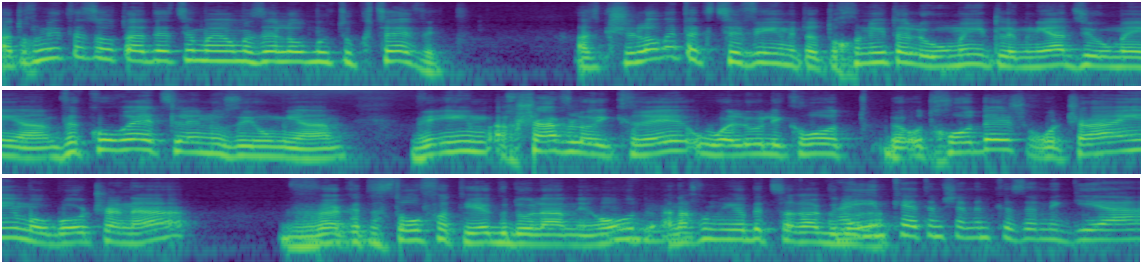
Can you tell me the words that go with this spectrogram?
התוכנית הזאת עד עצם היום הזה לא מתוקצבת. אז כשלא מתקצבים את התוכנית הלאומית למניעת זיהומי ים, וקורה אצלנו זיהום ים, ואם עכשיו לא יקרה, הוא עלול לקרות בעוד חודש, חודשיים או בעוד שנה, והקטסטרופה תהיה גדולה מאוד, אנחנו נהיה בצרה גדולה. האם כתם שמן כזה מגיע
